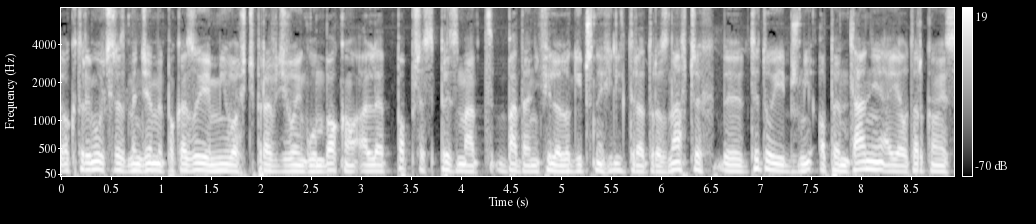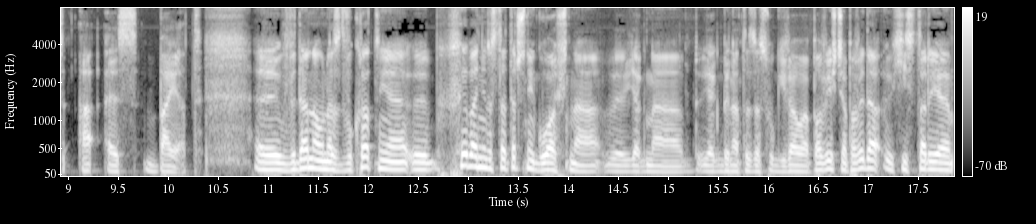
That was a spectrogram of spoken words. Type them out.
y, o której mówić teraz będziemy, pokazuje miłość prawdziwą i głęboką, ale poprzez pryzmat badań filologicznych i literaturoznawczych. Tytuł jej brzmi Opętanie, a jej autorką jest A.S. Bayat. Wydana u nas dwukrotnie, chyba niedostatecznie głośna, jak na, jakby na to zasługiwała powieść. Opowiada historię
